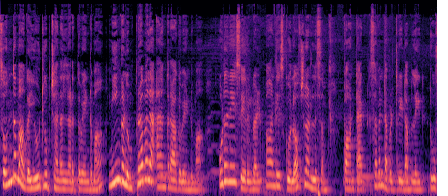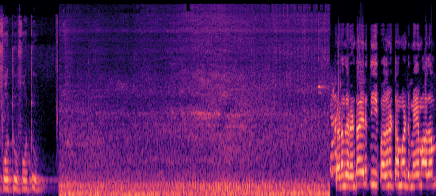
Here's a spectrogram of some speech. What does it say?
சொந்தமாக யூடியூப் சேனல் நடத்த வேண்டுமா? நீங்களும் பிரபல ஆங்கராக வேண்டுமா? உடனே சேருங்கள் Pandey school of journalism contact seven double three double eight two four two four two கடந்த ரெண்டாயிரத்தி பதினெட்டாம் ஆண்டு மே மாதம்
